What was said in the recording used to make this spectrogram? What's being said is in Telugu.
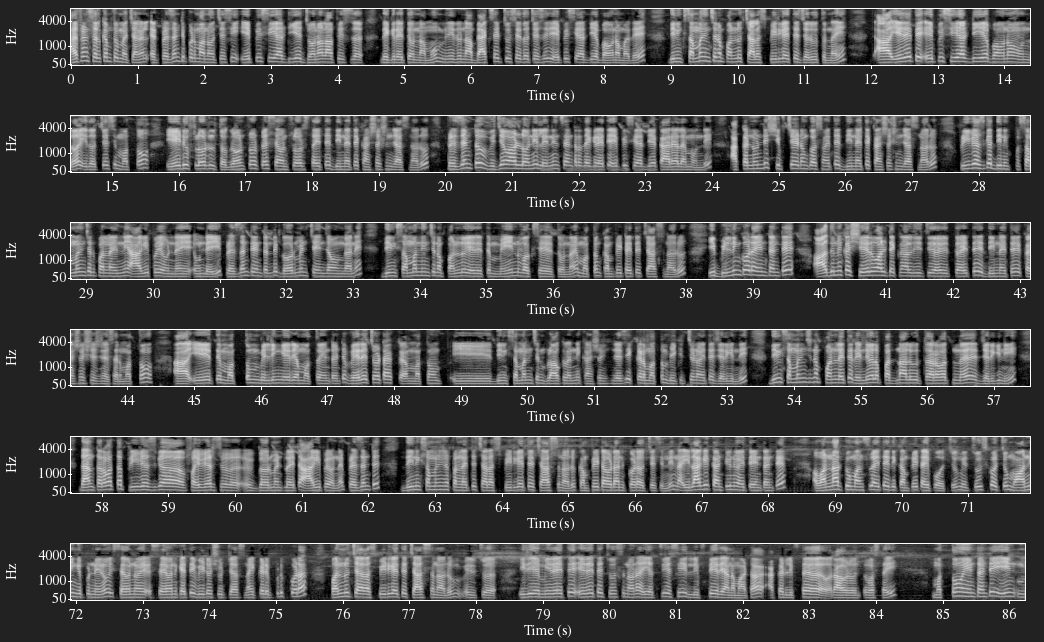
Hi friends welcome to my channel. At present ఇప్పుడు మనం వచ్చేసి ఏపీసీఆర్డీఏ జోనల్ ఆఫీస్ దగ్గర అయితే ఉన్నాము. మీరు నా బ్యాక్ సైడ్ చూసేది వచ్చేసి ఏపీసీఆర్డీఏ భవనం అదే. దీనికి సంబంధించిన పనులు చాలా స్పీడ్గా అయితే జరుగుతున్నాయి. ఆ ఏదైతే ఏపీసీఆర్డీఏ భవనం ఉందో ఇది వచ్చేసి మొత్తం ఏడు ఫ్లోర్లతో గ్రౌండ్ ఫ్లోర్ ప్లస్ సెవెన్ ఫ్లోర్స్తో అయితే దీన్ని అయితే కన్స్ట్రక్షన్ చేస్తున్నారు. ప్రజెంట్ విజయవాడలోని లెనిన్ సెంటర్ దగ్గర అయితే ఏపీసీఆర్డీఏ కార్యాలయం ఉంది. అక్కడ నుండి షిఫ్ట్ చేయడం కోసం అయితే దీన్ని అయితే కన్స్ట్రక్షన్ చేస్తున్నారు. ప్రీవియస్గా దీనికి సంబంధించిన పనులన్నీ ఆగిపోయి ఉన్నాయి ఉండేవి ప్రజెంట్ ఏంటంటే గవర్నమెంట్ చేంజ్ అవ్వగానే దీనికి సంబంధించిన పనులు ఏదైతే మెయిన్ వర్క్స్ ఏదైతే ఉన్నాయో మొత్తం కంప్లీట్ అయితే చేస్తున్నారు. ఈ బిల్డింగ్ కూడా ఏంటంటే ఆధునిక షేర్ వాల్ టెక్నాలజీతో అయితే దీన్ని అయితే కన్స్ట్రక్షన్ చేశారు. మొత్తం ఏదైతే మొత్తం బిల్డింగ్ ఏరియా మొత్తం ఏంటంటే వేరే చోట మొత్తం ఈ దీనికి సంబంధించిన బ్లాకులన్నీ కన్స్ట్రక్షన్ చేసి ఇక్కడ మొత్తం బిగించడం అయితే జరిగింది. దీనికి సంబంధించిన పనులు అయితే రెండు వేల పద్నాలుగు తర్వాత జరిగినాయి. దాని తర్వాత ప్రీవియస్గా ఫైవ్ ఇయర్స్ గవర్నమెంట్లో అయితే ఆగిపోయి ఉన్నాయి. ప్రజెంట్ దీనికి సంబంధించిన పనులు అయితే చాలా స్పీడ్గా అయితే చేస్తున్నారు. కంప్లీట్ అవ్వడానికి కూడా వచ్చేసింది. ఇలాగే కంటిన్యూ అయితే ఏంటంటే వన్ ఆర్ టూ మంత్స్లో అయితే ఇది కంప్లీట్ అయిపోవచ్చు. మీరు చూసుకోవచ్చు. మార్నింగ్ ఇప్పుడు నేను సెవెన్ సెవెన్కి అయితే వీడియో షూట్ చేస్తున్నా. ఇక్కడ ఇప్పుడు కూడా పనులు చాలా స్పీడ్గా అయితే చేస్తున్నారు. మీరు ఇది మీరైతే ఏదైతే చూస్తున్నారో అది వచ్చేసి లిఫ్ట్ ఏరియా అనమాట అక్కడ లిఫ్ట్ రావ వస్తాయి. మొత్తం ఏంటంటే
